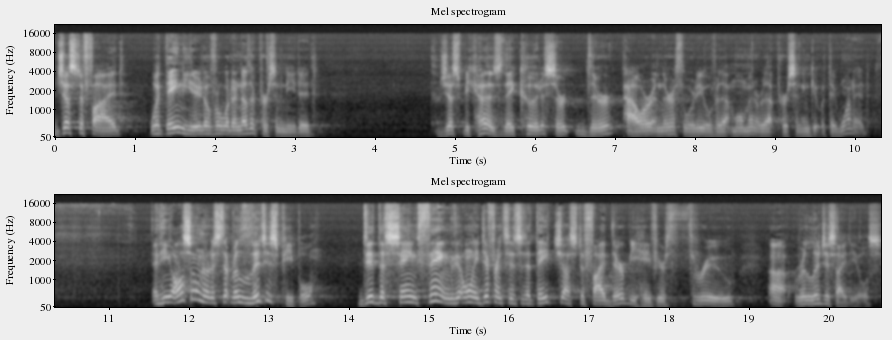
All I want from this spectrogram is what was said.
justified what they needed over what another person needed just because they could assert their power and their authority over that moment or that person and get what they wanted. And he also noticed that religious people did the same thing. The only difference is that they justified their behavior through uh, religious ideals.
